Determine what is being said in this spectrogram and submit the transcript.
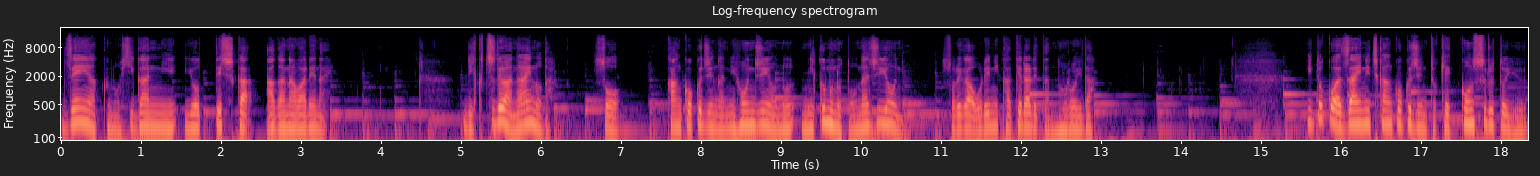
善悪の悲願によってしかあがなわれない。理屈ではないのだ。そう。韓国人が日本人を憎むのと同じようにそれが俺にかけられた呪いだいとこは在日韓国人と結婚するという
